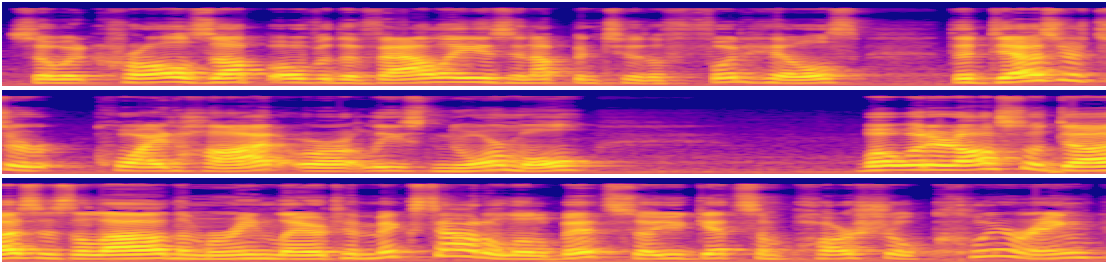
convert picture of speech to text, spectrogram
so it crawls up over the valleys and up into the foothills. The deserts are quite hot or at least normal but what it also does is allow the marine layer to mix out a little bit so you get some partial clearing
